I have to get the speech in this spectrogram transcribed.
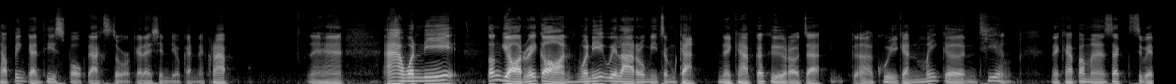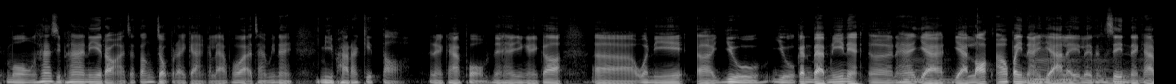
ช้อปปิ้งกันที่ Spoke Dark Store ก็ได้เช่นเดียวกันนะครับนะฮะอะวันนี้ต้องหยอดไว้ก่อน วันนี้เวลาเรามีจำกัดนะครับก็คือเราจะคุยกันไม่เกินเที่ยง นะครับประมาณสัก 11โมง55 นี่เราอาจจะต้องจบรายการกันแล้ว เพราะว่าอาจารย์วินัยมีภารกิจต่อนะครับผมนะฮะยังไงก็เอ่อวันนี้เอ่ออยู่อยู่กันแบบนี้เนี่ยเออนะฮะอย่าอย่าล็อกเอาไปไหนอย่าอะไรเลยทั้งสิ้นนะครับ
